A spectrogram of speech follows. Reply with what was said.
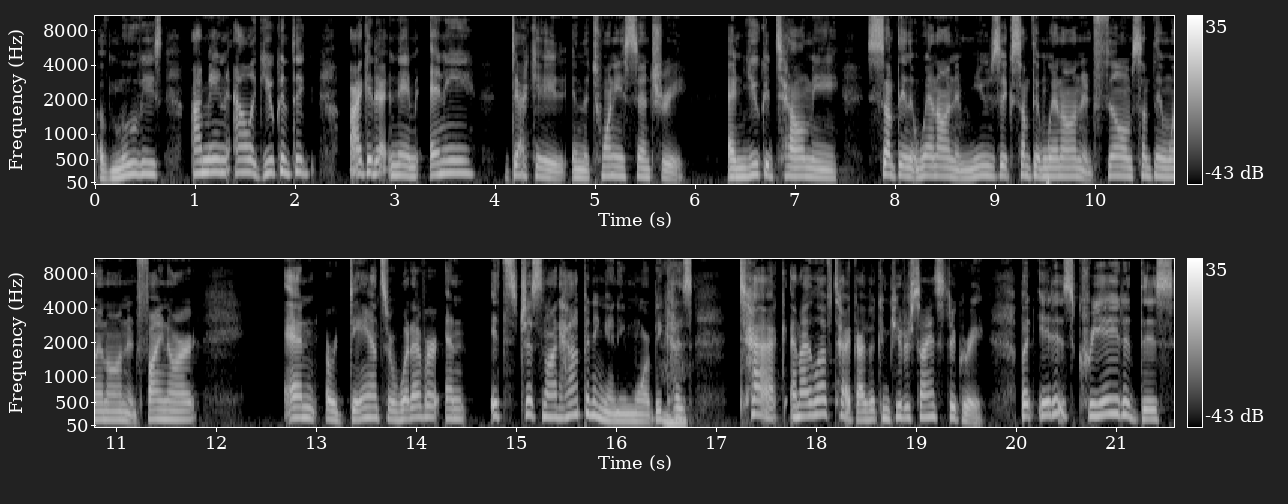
of movies. I mean, Alec, you can think, I could name any decade in the 20th century, and you could tell me something that went on in music, something went on in film, something went on in fine art and or dance or whatever and it's just not happening anymore because mm-hmm. tech and I love tech I have a computer science degree but it has created this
